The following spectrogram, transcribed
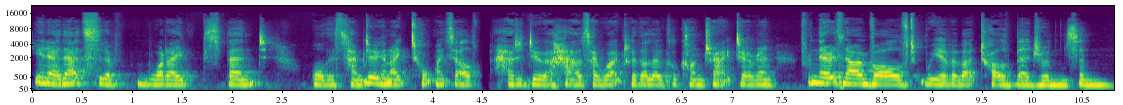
You know, that's sort of what I spent all this time doing. And I taught myself how to do a house. I worked with a local contractor and from there it's now involved. We have about twelve bedrooms and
